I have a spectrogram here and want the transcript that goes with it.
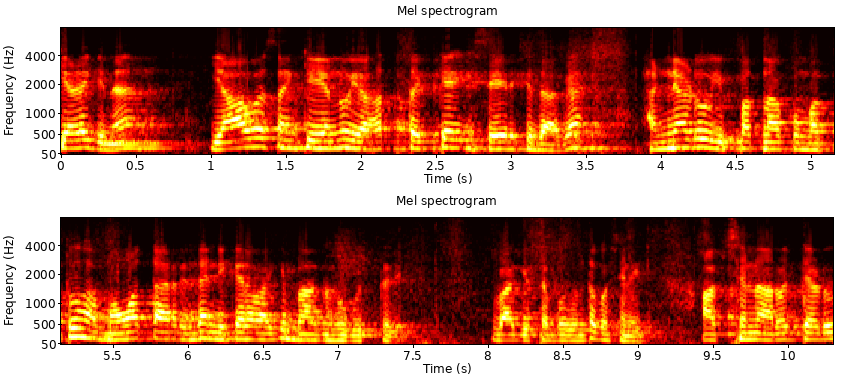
ಕೆಳಗಿನ ಯಾವ ಸಂಖ್ಯೆಯನ್ನು ಹತ್ತಕ್ಕೆ ಸೇರಿಸಿದಾಗ ಹನ್ನೆರಡು, ಇಪ್ಪತ್ನಾಲ್ಕು ಮತ್ತು ಮೂವತ್ತಾರರಿಂದ ನಿಖರವಾಗಿ ಭಾಗ ಹೋಗುತ್ತದೆ? ಭಾಗಿಸಬಹುದು ಅಂತ ಕ್ವಶನ್ ಐತಿ. ಆಪ್ಷನ್ ಅರವತ್ತೆರಡು,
